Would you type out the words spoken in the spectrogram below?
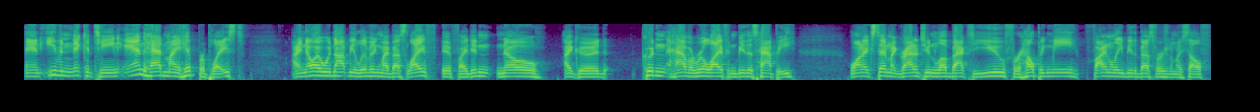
and even nicotine, and had my hip replaced. I know I would not be living my best life if I didn't know I could couldn't have a real life and be this happy. Want to extend my gratitude and love back to you for helping me finally be the best version of myself.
